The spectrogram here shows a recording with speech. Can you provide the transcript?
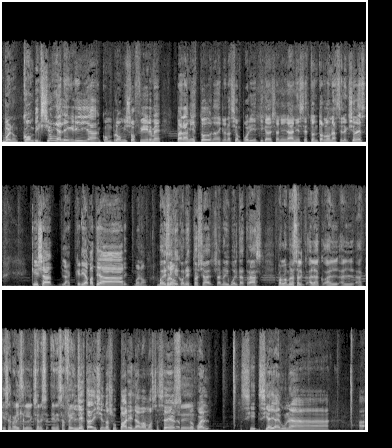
Bueno, convicción y alegría, compromiso firme. Para mí es toda una declaración política de Janine Áñez, esto en torno a unas elecciones que ella las quería patear. Bueno, Va a decir que con esto ya, ya no hay vuelta atrás, por lo menos al- a, la- al- al- a que se realicen elecciones en esa fecha. le está diciendo a sus pares la vamos a hacer, Sí. lo cual, si, si hay alguna. a-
